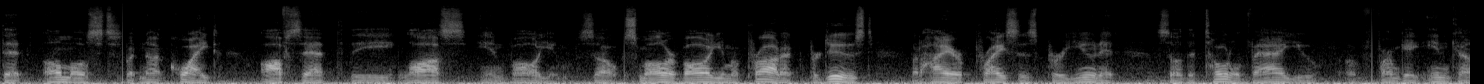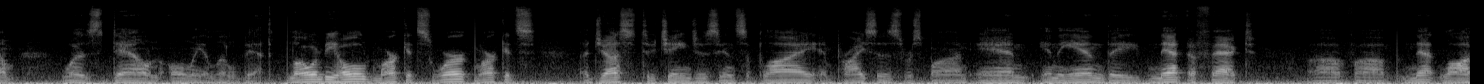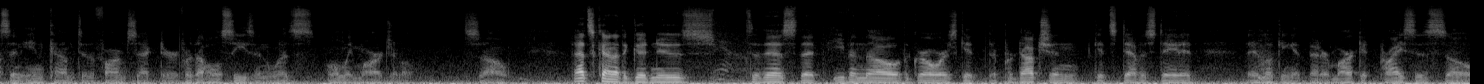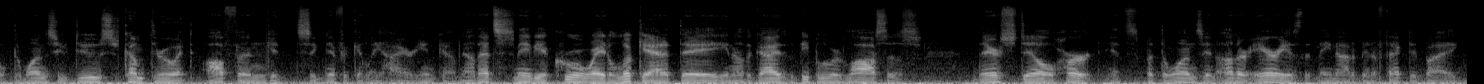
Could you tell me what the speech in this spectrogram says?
that almost, but not quite, offset the loss in volume. So, smaller volume of product produced, but higher prices per unit. So, the total value of farm gate income was down only a little bit. Lo and behold, markets work, markets adjust to changes in supply and prices respond, and in the end, the net effect of uh, net loss in income to the farm sector for the whole season was only marginal. So that's kind of the good news yeah. to this that even though the growers get the production gets devastated, they're looking at better market prices. So the ones who do come through it often get significantly higher income. Now that's maybe a cruel way to look at it. They, you know, the guys, the people who are losses, they're still hurt. It's but the ones in other areas that may not have been affected by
